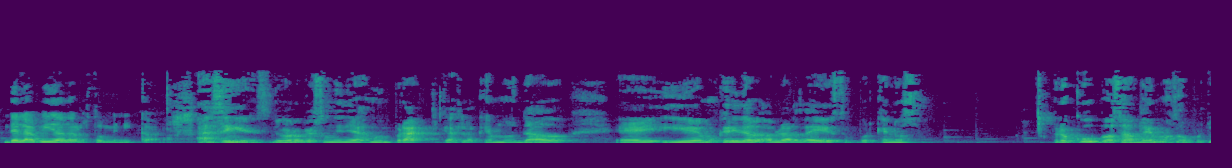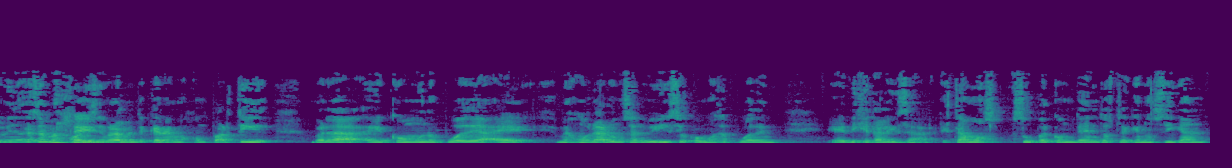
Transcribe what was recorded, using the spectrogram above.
de la vida de los dominicanos. Así es, yo creo que son ideas muy prácticas las que hemos dado eh, y hemos querido hablar de esto porque nos preocupa, o sea, vemos oportunidades de mejora Sí. y simplemente queremos compartir, ¿verdad? Eh, cómo uno puede eh, mejorar un servicio, cómo se pueden eh, digitalizar. Estamos súper contentos de que nos sigan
